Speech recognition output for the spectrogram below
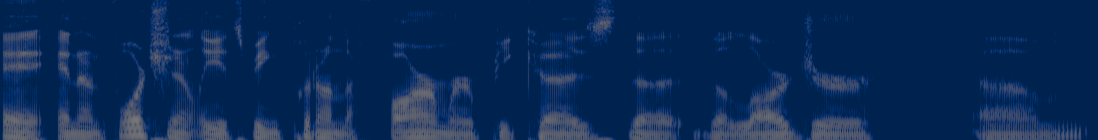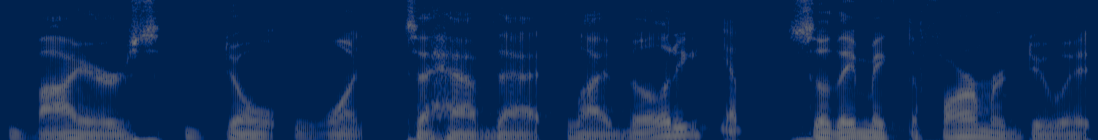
And, and unfortunately, it's being put on the farmer because the the larger um, buyers don't want to have that liability. Yep. So they make the farmer do it,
